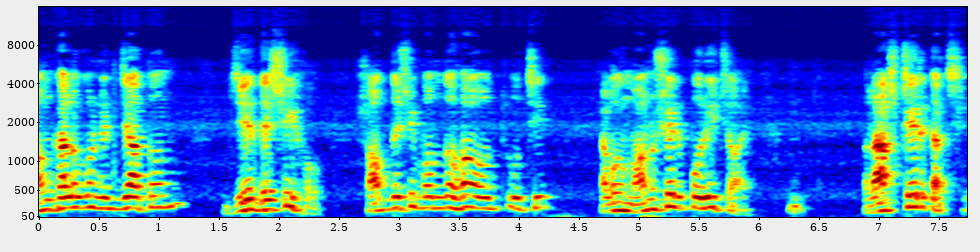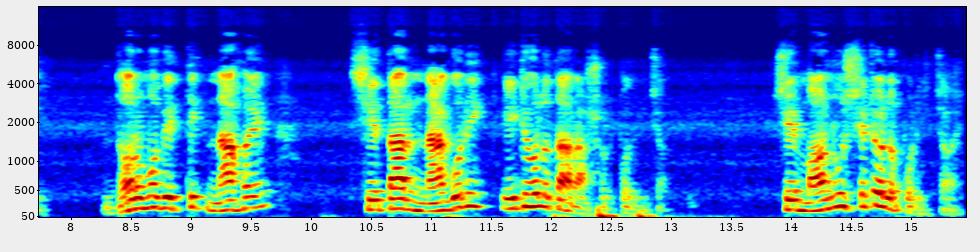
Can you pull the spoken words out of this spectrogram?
সংখ্যালঘু নির্যাতন যে দেশই হোক, সব দেশই বন্ধ হওয়া উচিত এবং মানুষের পরিচয় রাষ্ট্রের কাছে ধর্মভিত্তিক না হয়ে সে তার নাগরিক, এইটা হলো তার আসল পরিচয়। সে মানুষ, সেটা হলো পরিচয়।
